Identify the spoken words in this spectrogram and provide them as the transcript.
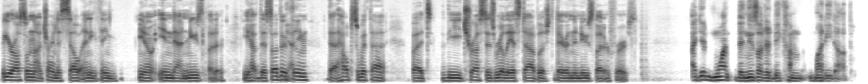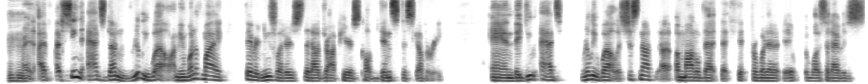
but you're also not trying to sell anything you know in that newsletter you have this other yeah. thing that helps with that but the trust is really established there in the newsletter first. I didn't want the newsletter to become muddied up. Mm-hmm. Right. I've I've seen ads done really well. I mean, one of my favorite newsletters that I'll drop here is called Dense Discovery. And they do ads really well. It's just not a, a model that that fit for what it, it was that I was,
